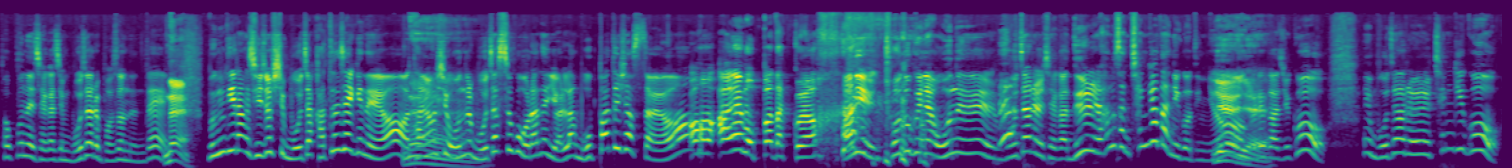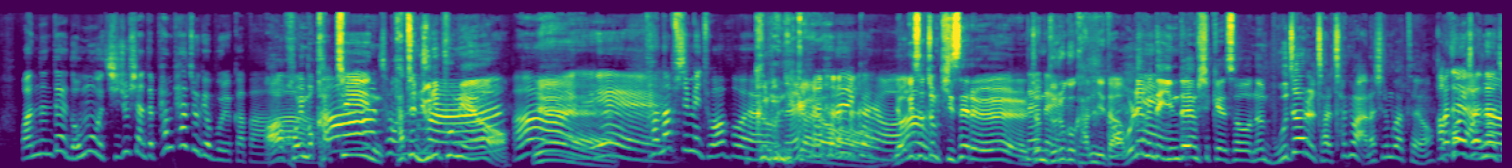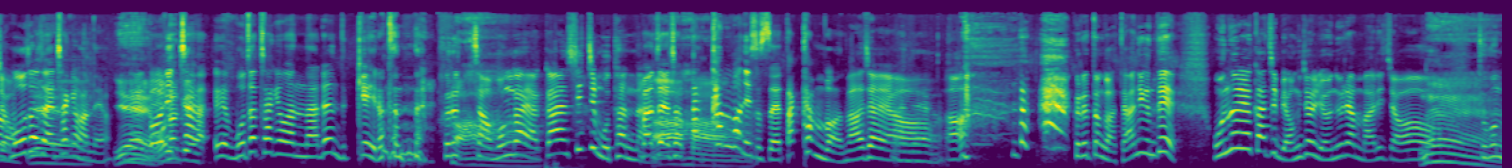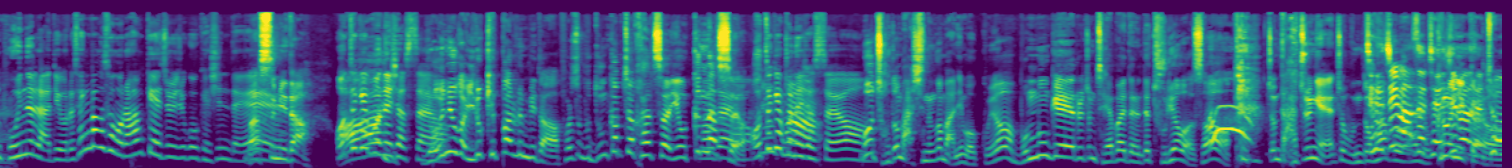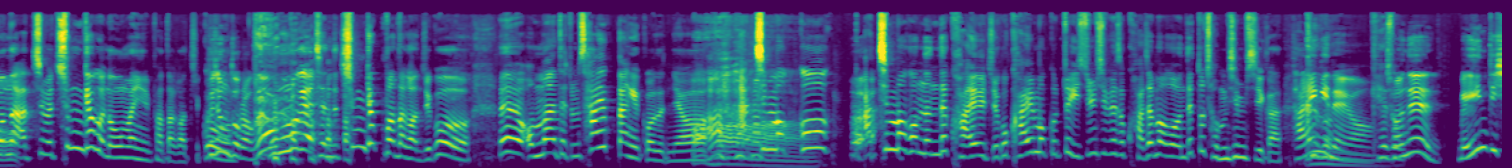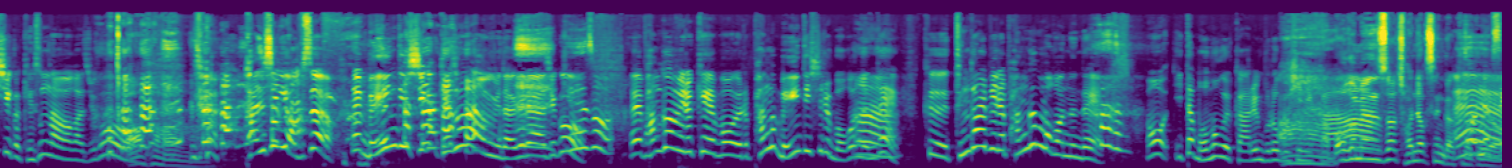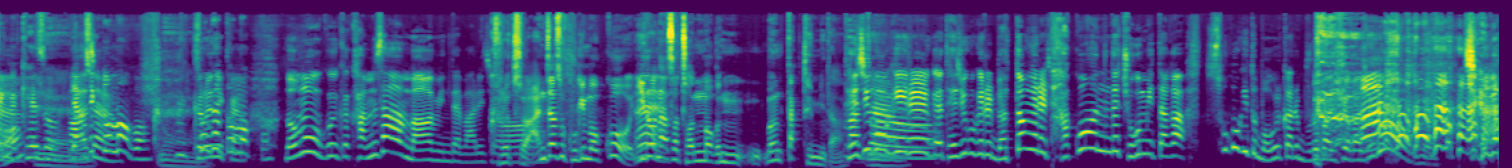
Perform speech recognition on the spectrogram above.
덕분에 제가 지금 모자를 벗었는데. 네. 뭉디랑 지조씨 모자 같은 색이 네요. 네. 다영 씨 오늘 모자 쓰고 오라는 연락 못 받으셨어요? 어, 아예 못 받았고요. 아니, 저도 그냥 오늘 모자를 제가 늘 항상 챙겨 다니거든요. 예, 예. 그래가지고 모자를 챙기고 왔는데 너무 지조 씨한테 편파적이어 보일까봐. 아 거의 뭐 같은 아, 같은 유니폼이에요. 아, 예. 예. 단합심이 좋아 보여요. 그러니까요. 그러니까요. 여기서 좀 기세를 네네. 좀 누르고 갑니다. 오케이. 원래 근데 임다영 씨께서는 모자를 잘 착용 안 하시는 것 같아요. 아, 맞아요, 저는 모자 예. 잘 착용하네요. 예. 네, 머리 차 예, 모자 착용한 날은 늦게 일어나는 날. 그렇죠. 아. 뭔가 약간 씻지 못한 날. 맞아요. 저 딱 한 번 있었어요. 딱 한 번. 맞아요. 맞아요. 어. 그랬던 것 같아요. 아니 근데 오늘까지 명절 연휴란 말이죠. 네. 두분 보이는 라디오로 생방송으로 함께 해주고 계신데 맞습니다. 어떻게 아, 보내셨어요? 연휴가 이렇게 빠릅니다. 벌써 뭐 눈 깜짝할 사이에 끝났어요. 맞아요. 어떻게 진짜. 보내셨어요? 뭐 저도 맛있는 거 많이 먹고요. 몸무게를 좀 재봐야 되는데 두려워서 좀 나중에 좀 운동하고. 재지 마세요. 재지 마세요. 저는 아침에 충격을 너무 많이 받아가지고. 그 정도라고? 몸무게가 쟀는데 충격 받아가지고 엄마한테 좀 사육당했거든요. 아하. 아침 먹고 아침 먹었는데 과일 주고 과일 먹고 또 이쯤 집에서 과자 먹었는데 또 점심 시간. 다행이네요. 계속. 저는 main dish가 계속 나와가지고 간식이 없어요. 네, main dish가 계속 나옵니다. 그래가지고 계속. 네, 방금 이렇게 뭐 방금 main dish를 먹었는데 응. 그 등갈비를 방금 먹었는데 어 이따 뭐 먹을까를 물어보시니까 아, 먹으면서 저녁 생각하고 네, 생각 계속 예. 야식도 먹어. 네. 그러니까 먹고. 너무 그러니까 감사한 마음인데 말이죠. 그렇죠. 앉아서 고기 먹고 네. 일어나서 전 먹으면 딱 됩니다. 어, 돼지고기를 그 돼지고기를 몇 덩이를 다 구웠는데 조금 있다가 소고기도 먹을까를 물어봐 주셔가지고 제가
